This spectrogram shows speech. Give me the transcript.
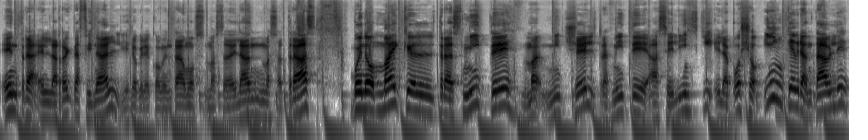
entra en la recta final y es lo que le comentábamos más adelante, más atrás. Bueno, Michael transmite, Michel transmite a Zelensky el apoyo inquebrantable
